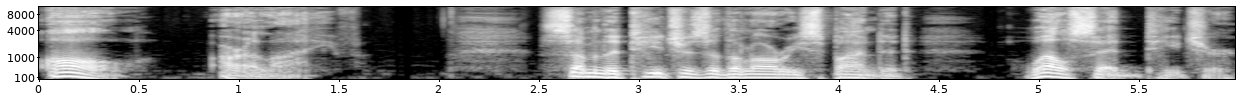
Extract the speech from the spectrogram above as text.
all are alive. Some of the teachers of the law responded, Well said, teacher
